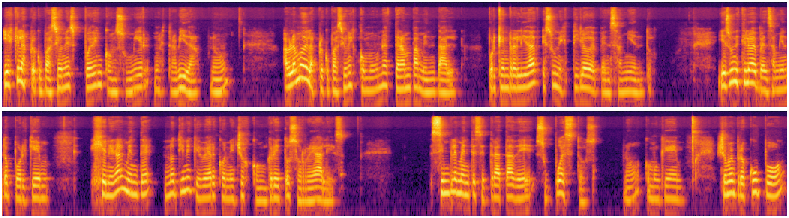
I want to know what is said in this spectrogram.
Y es que las preocupaciones pueden consumir nuestra vida, ¿no? Hablamos de las preocupaciones como una trampa mental, porque en realidad es un estilo de pensamiento. Y es un estilo de pensamiento porque generalmente no tiene que ver con hechos concretos o reales. Simplemente se trata de supuestos, ¿no? Como que yo me preocupo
